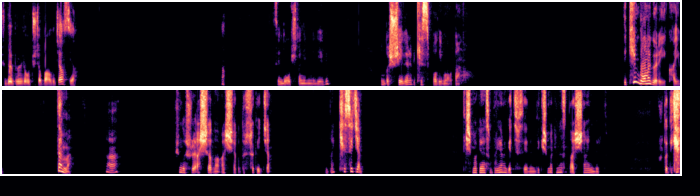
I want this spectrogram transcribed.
Çünkü öbürüyle uçuca bağlayacağız ya. Seni de uçtan iğneleyelim. Bunu da şu şeyleri bir kesip alayım oradan. Dikeyim de ona göre yıkayayım. Değil mi? Ha. Şunu da şuraya aşağıdan aşağı kadar sökeceğim. Buradan keseceğim. Dikiş makinesini buraya mı getirseydim? Dikiş makinesini de aşağı indirdim. Şurada dik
